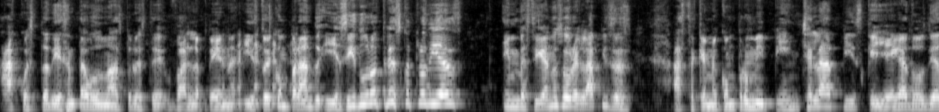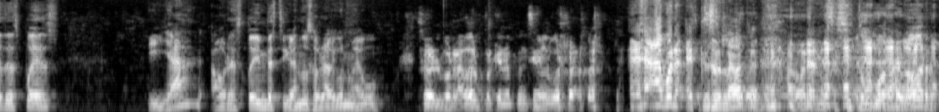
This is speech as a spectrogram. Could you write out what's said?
ah, cuesta 10 centavos más, pero este vale la pena. Y estoy comparando, y así duro 3, 4 días investigando sobre lápices hasta que me compro mi pinche lápiz que llega dos días después y ya, ahora estoy investigando sobre algo nuevo. Sobre el borrador, porque no funciona el borrador. ah, bueno, es que esa es la otra. Ahora necesito un borrador.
